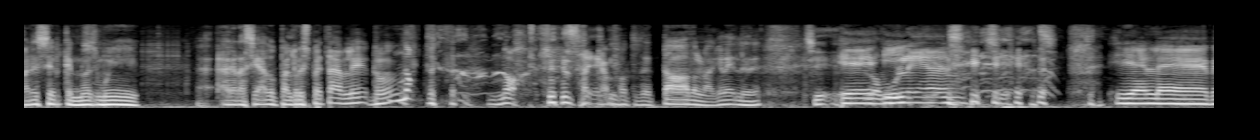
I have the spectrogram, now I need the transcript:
parece ser que no es muy agraciado para el respetable, ¿no? No, no. Sacan fotos de todo, lo agregan. Sí, Eh, lo y- bulean. sí. sí. Y el eh,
